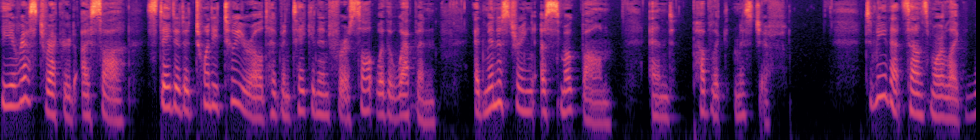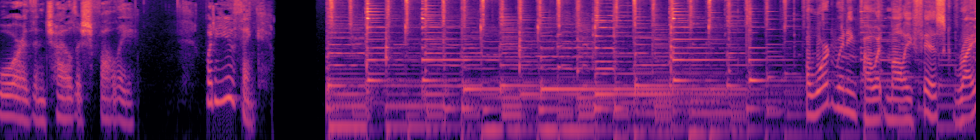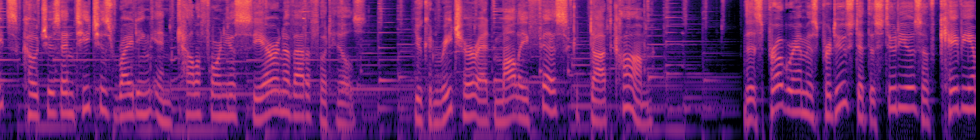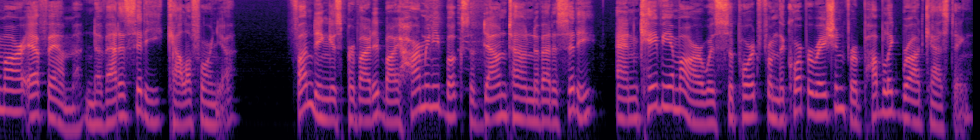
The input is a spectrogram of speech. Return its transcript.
The arrest record I saw stated a 22 year old had been taken in for assault with a weapon, administering a smoke bomb, and public mischief. To me, that sounds more like war than childish folly. What do you think? Award winning poet Molly Fisk writes, coaches, and teaches writing in California's Sierra Nevada foothills. You can reach her at mollyfisk.com. This program is produced at the studios of KVMR FM, Nevada City, California. Funding is provided by Harmony Books of downtown Nevada City and KVMR with support from the Corporation for Public Broadcasting.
